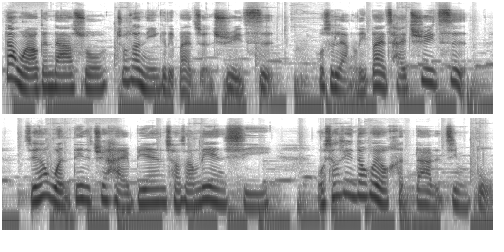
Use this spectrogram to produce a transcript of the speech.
但我要跟大家说，就算你一个礼拜只能去一次，或是两个礼拜才去一次，只要稳定的去海边，常常练习，我相信都会有很大的进步。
